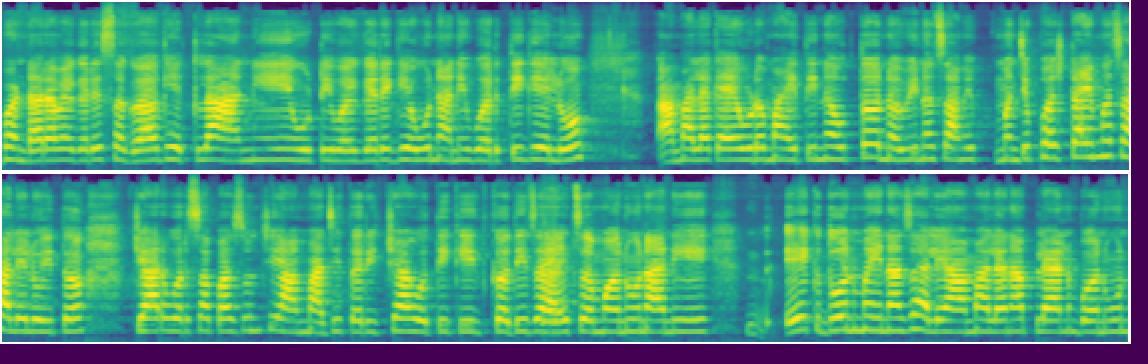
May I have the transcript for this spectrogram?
भंडारा वगैरे सगळा घेतला आणि ओटी वगैरे घेऊन आणि वरती गेलो. आम्हाला काय एवढं माहिती नव्हतं. नवीनच आम्ही म्हणजे फर्स्ट टाईमच आलेलो इथं. चार वर्षापासूनची माझी तर इच्छा होती की कधी जायचं म्हणून आणि एक दोन महिना झाले आम्हाला ना प्लॅन बनवून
